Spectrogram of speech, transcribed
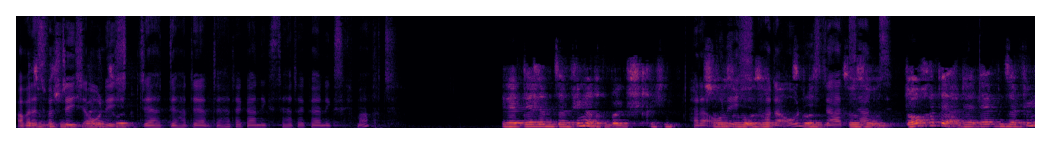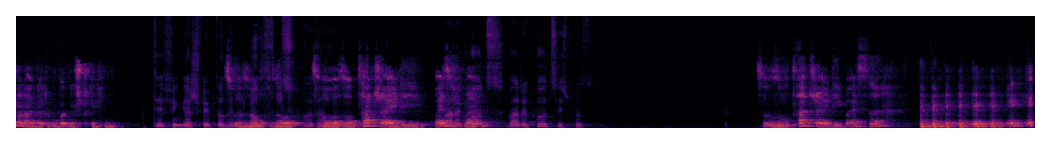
Aber Also das verstehe ich auch nicht. zurück. Der, der, hat ja, der hat ja gar nichts, der hat ja gar nichts gemacht. Ja, der, der hat mit seinem Finger drüber gestrichen. Hat er auch nicht, hat er auch nicht. Hat- so, so, hat- Doch, hat er, der, der hat mit seinem Fingernagel drüber gestrichen. Der Finger schwebt doch in So, der so, Luft, so, oder? so, so Touch-ID, weißt du, warte ich mein? kurz, warte kurz, ich muss. So, so Touch-ID, weißt du?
